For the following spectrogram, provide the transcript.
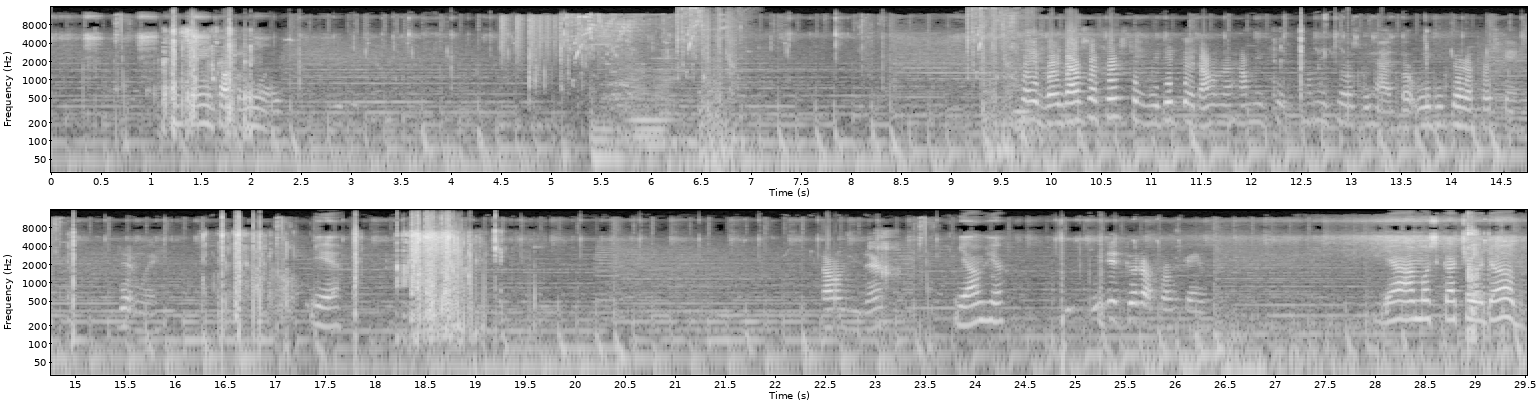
I'm saying talk them anyways. Okay, but that was our first game. We did good. I don't know how many how many kills we had, but we did good our first game, didn't we? Yeah. How was you there? Yeah, I'm here. We did good our first game. Yeah, I almost got you a dub.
